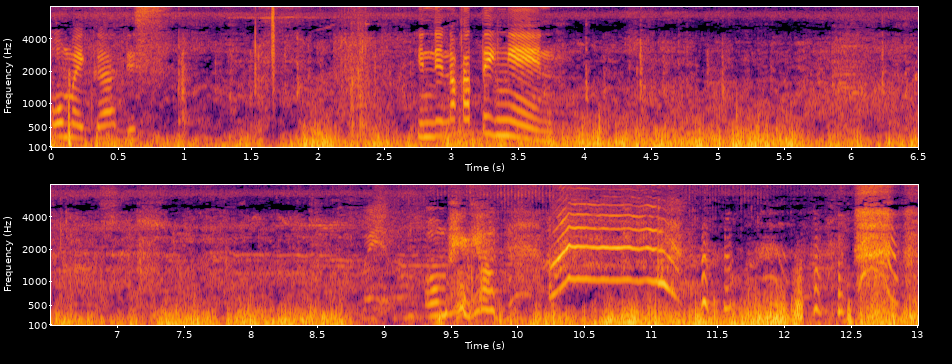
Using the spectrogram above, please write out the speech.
Oh my God, this Hindi nakatingin. Oh my God. Ah!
